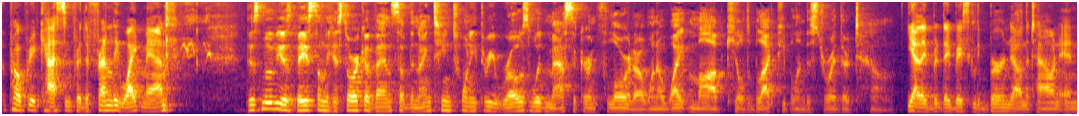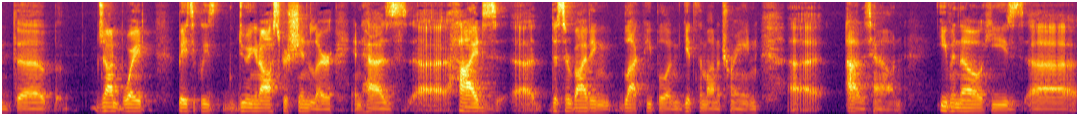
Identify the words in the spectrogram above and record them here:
appropriate casting for the friendly white man. This movie is based on the historic events of the 1923 Rosewood Massacre in Florida when a white mob killed black people and destroyed their town. yeah, they they basically burned down the town, and the Jon Voight basically doing an Oskar Schindler and has uh, hides uh, the surviving black people and gets them on a train uh, out of town, even though he's uh,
